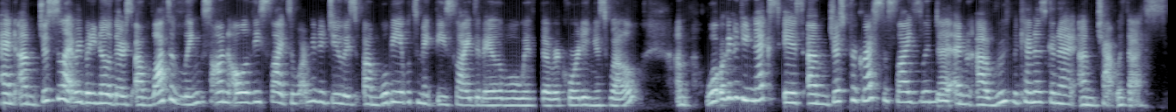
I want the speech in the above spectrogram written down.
And um, just to let everybody know, there's um, lots of links on all of these slides. So what I'm going to do is um, we'll be able to make these slides available with the recording as well. Um, what we're going to do next is um, just progress the slides, Linda, and uh, Ruth McKenna is going to um, chat with us.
